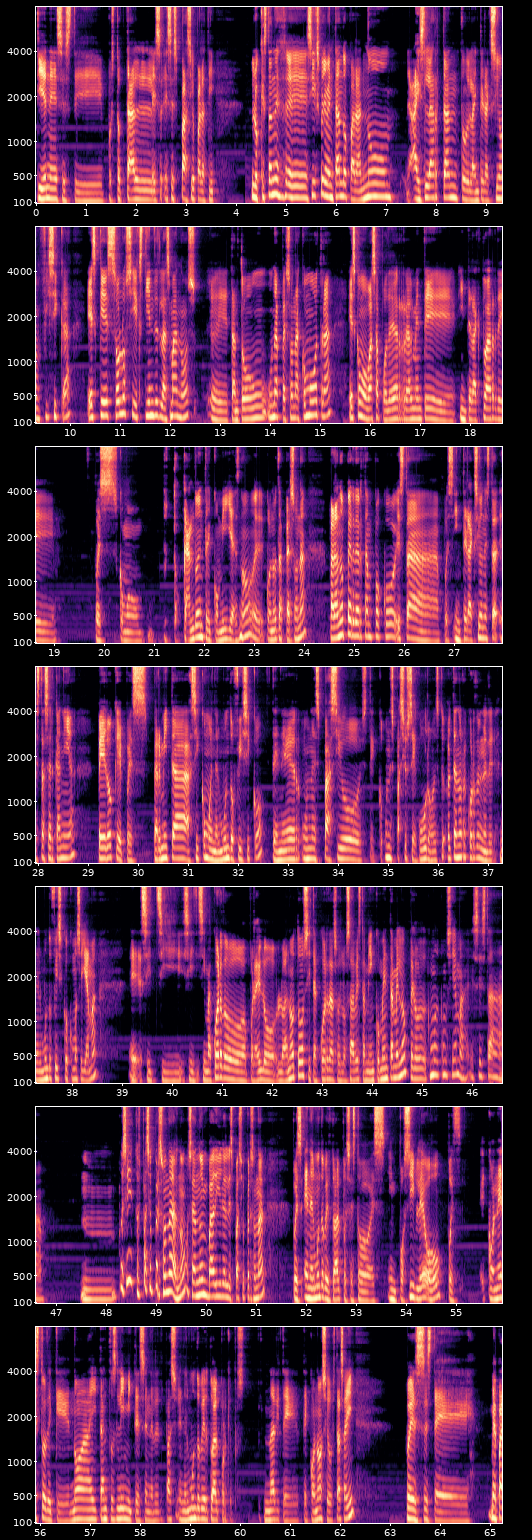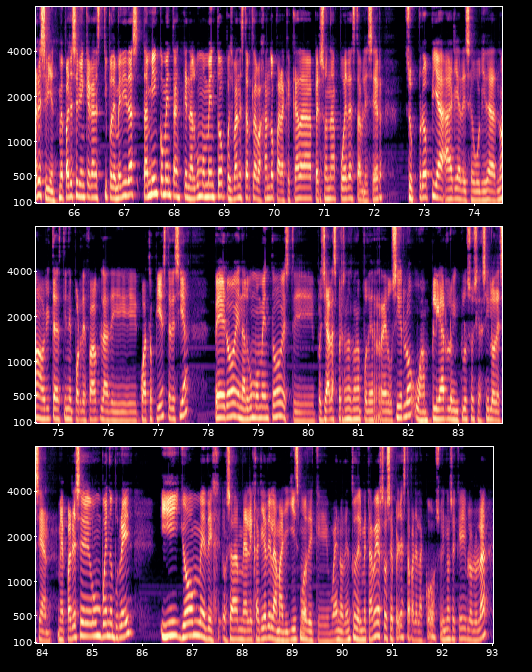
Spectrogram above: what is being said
tienes este, pues total ese, espacio para ti. Lo que están eh, sí experimentando para no aislar tanto la interacción física es que solo si extiendes las manos, eh, tanto una persona como otra, es como vas a poder realmente interactuar de, pues como tocando entre comillas, ¿no? Eh, con otra persona, para no perder tampoco esta, pues, interacción, esta, esta cercanía, pero que pues permita, así como en el mundo físico, tener un espacio, este, un espacio seguro. Es que ahorita no recuerdo en el, en el mundo físico cómo se llama, eh, si, si, si, me acuerdo, por ahí lo, lo, anoto. Si te acuerdas o lo sabes, también coméntamelo. Pero, ¿cómo, cómo se llama? Es esta. Mm, pues sí, tu espacio personal, ¿no? O sea, no invadir el espacio personal. Pues en el mundo virtual, pues esto es imposible. O, pues, con esto de que no hay tantos límites en el, espacio, en el mundo virtual porque, pues, nadie te, te conoce o estás ahí. Pues, este me parece bien, me parece bien que hagan este tipo de medidas. También comentan que en algún momento pues van a estar trabajando para que cada persona pueda establecer su propia área de seguridad, ¿no? Ahorita tiene por default la de cuatro pies, te decía, pero en algún momento este, pues ya las personas van a poder reducirlo o ampliarlo incluso si así lo desean. Me parece un buen upgrade y yo me, o sea, me alejaría del amarillismo de que, bueno, dentro del metaverso se presta para el acoso y no sé qué y bla, bla, bla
